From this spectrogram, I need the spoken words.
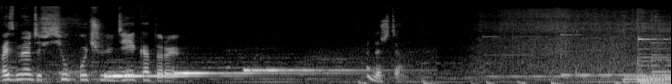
возьмете всю кучу людей, которые... Подождем. Но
